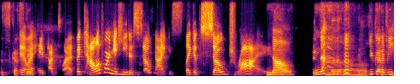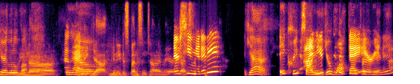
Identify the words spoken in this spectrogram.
Disgusting. Ew, I hate that sweat. But California heat mm. is so nice. Like it's so dry. No. No, you gotta be here a little really Not. Okay. No. Yeah, you need to spend some time here. There's That's humidity. Yeah, it creeps on you. You're walking for area. a minute.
